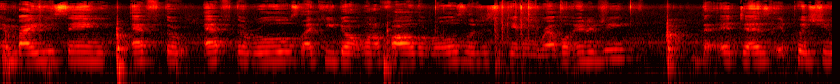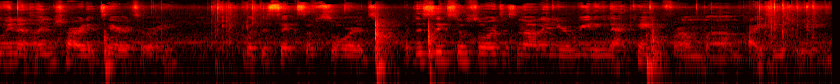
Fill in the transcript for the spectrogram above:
and by you saying f the f the rules, like you don't want to follow the rules, or just giving rebel energy, it does it puts you in an uncharted territory with the Six of Swords. But the Six of Swords is not in your reading. That came from um, Pisces reading.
